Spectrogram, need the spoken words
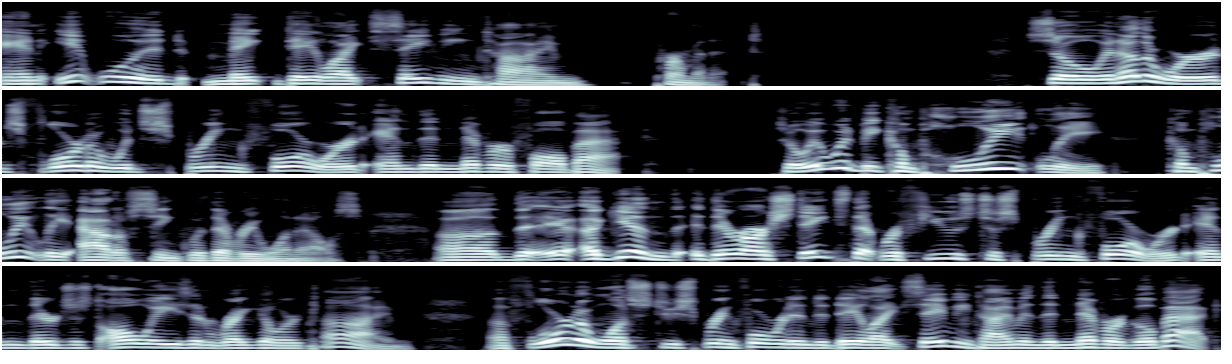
and it would make daylight saving time permanent. So, in other words, Florida would spring forward and then never fall back. So it would be completely, completely out of sync with everyone else. Uh, the, again, there are states that refuse to spring forward and they're just always in regular time. Uh, Florida wants to spring forward into daylight saving time and then never go back.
